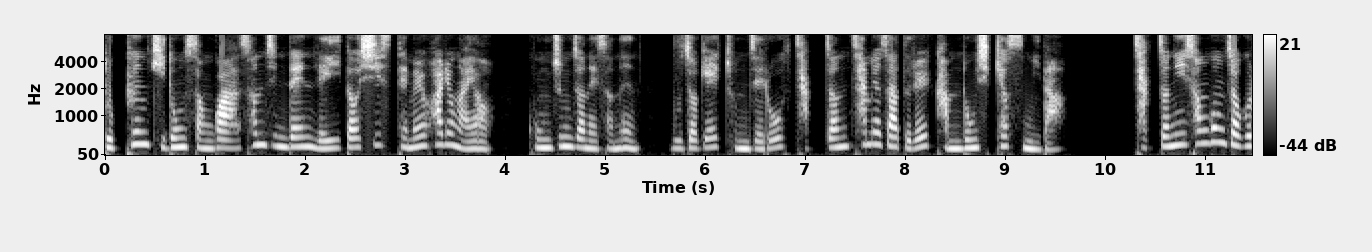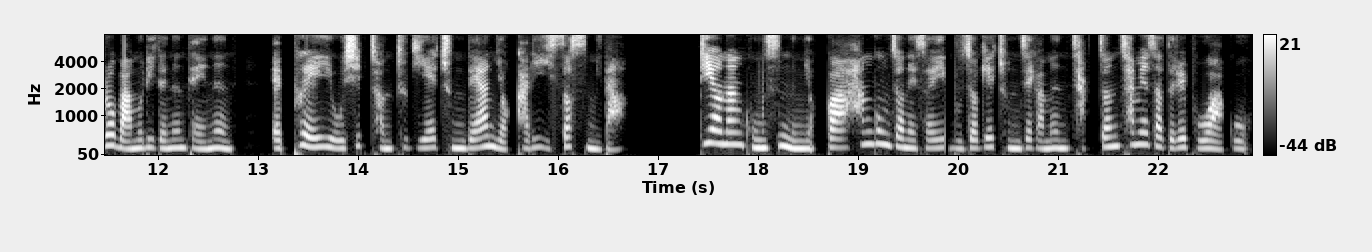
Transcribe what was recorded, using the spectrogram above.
높은 기동성과 선진된 레이더 시스템을 활용하여 공중전에서는 무적의 존재로 작전 참여자들을 감동시켰습니다. 작전이 성공적으로 마무리되는 데에는 FA-50 전투기의 중대한 역할이 있었습니다. 뛰어난 공습 능력과 항공전에서의 무적의 존재감은 작전 참여자들을 보호하고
